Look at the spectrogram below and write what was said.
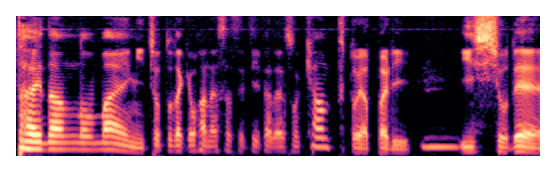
対談の前にちょっとだけお話しさせていただいた、そのキャンプとやっぱり一緒で、うん、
